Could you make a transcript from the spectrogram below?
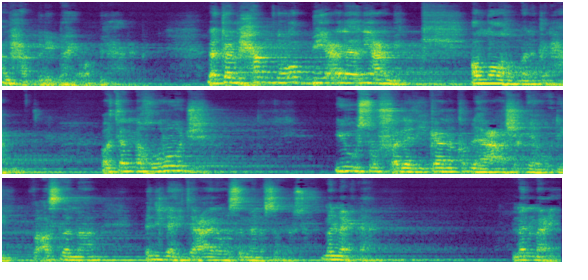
الحمد لله رب العالمين لك الحمد ربي على نعمك اللهم لك الحمد وتم خروج يوسف الذي كان قبلها عاشق يهودي فأسلم لله تعالى وسمى نفسه يوسف من معي الآن؟ من معي؟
